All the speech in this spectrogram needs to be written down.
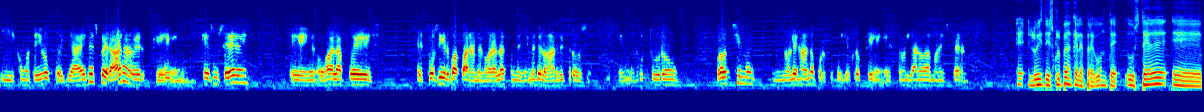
Y como te digo, pues ya es esperar a ver qué, qué sucede. Eh, ojalá pues esto sirva para mejorar las condiciones de los árbitros en un futuro próximo, no lejano, porque pues yo creo que esto ya no da más esperanza. Eh, Luis, disculpen que le pregunte, ¿usted eh,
